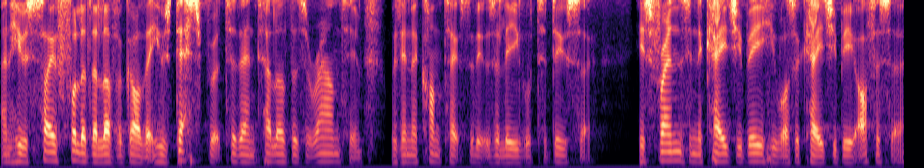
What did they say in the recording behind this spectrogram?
And he was so full of the love of God that he was desperate to then tell others around him within a context that it was illegal to do so. His friends in the KGB, he was a KGB officer,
